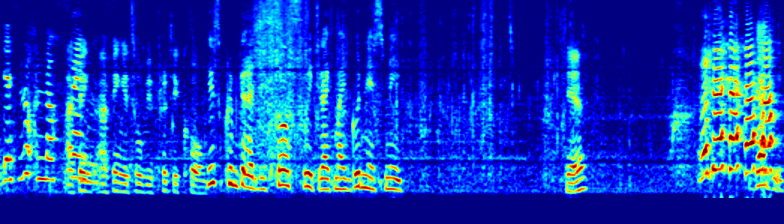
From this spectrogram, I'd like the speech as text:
There's not enough I things. think I think it will be pretty cool. This cream carrot is so sweet, like my goodness me. Yeah. Daddy,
